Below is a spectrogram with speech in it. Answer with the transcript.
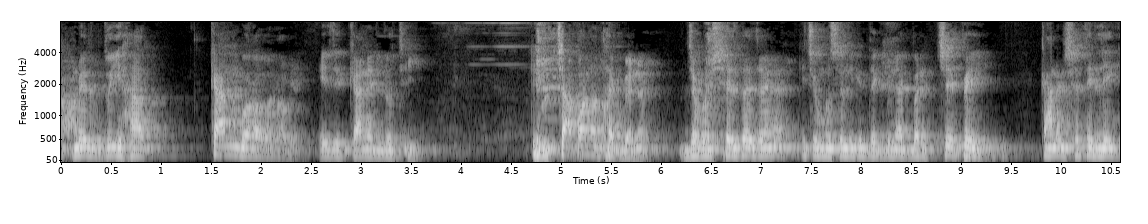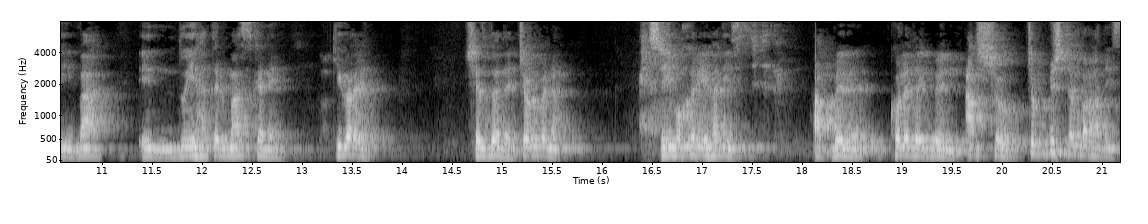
আপনার দুই হাত কান বরাবর হবে, এই যে কানের লথি কিন্তু চাপানো থাকবে না। যখন সেজদায় যায় না, কিছু মুসল্লিকে দেখবেন একবারে চেপে কানের সাথে লেগে বা এই দুই হাতের মাঝখানে কি করে? সেজদা দেয়, চলবে না। সেই বখরি হাদিস আপনার খুলে দেখবেন, আটশো চব্বিশ নম্বর হাদিস।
